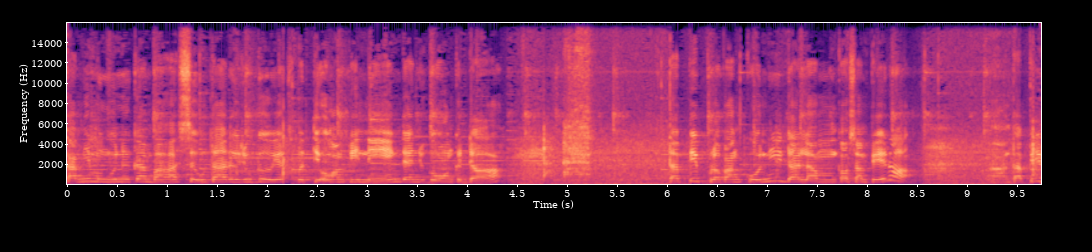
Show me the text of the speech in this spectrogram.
Kami menggunakan bahasa utara juga ya Seperti orang Pening dan juga orang Kedah. Tapi Pulau Pangkor ni dalam kawasan Perak. Ha, tapi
